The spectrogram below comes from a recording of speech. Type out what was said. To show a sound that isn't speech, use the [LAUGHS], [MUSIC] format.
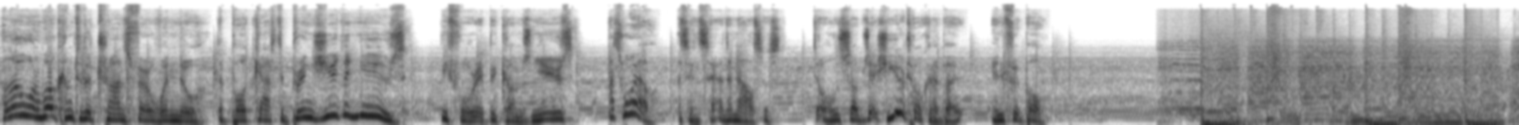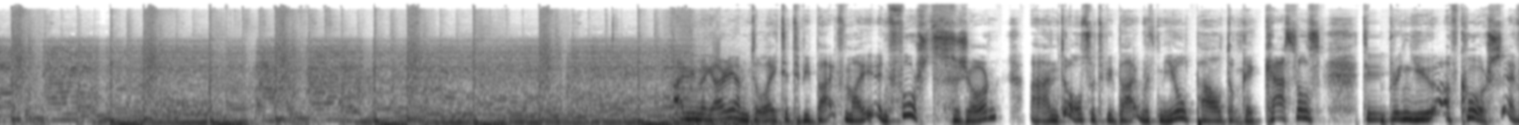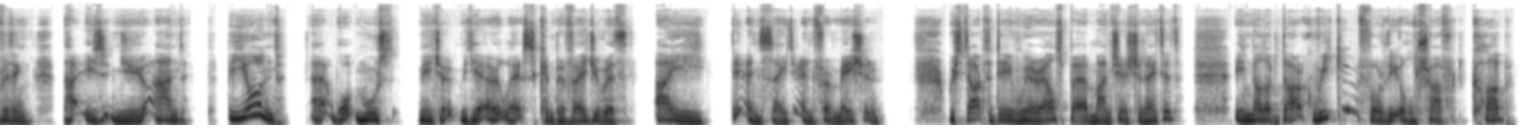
Hello and welcome to the Transfer Window, the podcast that brings you the news before it becomes news, as well as insight and analysis to all the subjects you're talking about in football. I'm Ian McGarry. I'm delighted to be back from my enforced sojourn and also to be back with my old pal Duncan Castles to bring you, of course, everything that is new and beyond uh, what most major media outlets can provide you with, i.e., the inside information. We start today where else but at Manchester United. Another dark week for the Old Trafford club,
